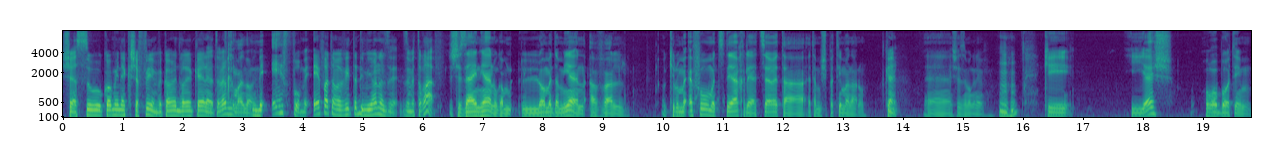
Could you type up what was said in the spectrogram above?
שעשו כל מיני כשפים וכל מיני דברים כאלה. אתה אומר. מאיפה, מאיפה אתה מביא את הדמיון הזה? זה מטורף. שזה העניין, הוא גם לא מדמיין, אבל כאילו מאיפה הוא מצליח לייצר את, ה, את המשפטים הללו, כן. אה, שזה מגניב. מהמם. כי יש רובוטים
